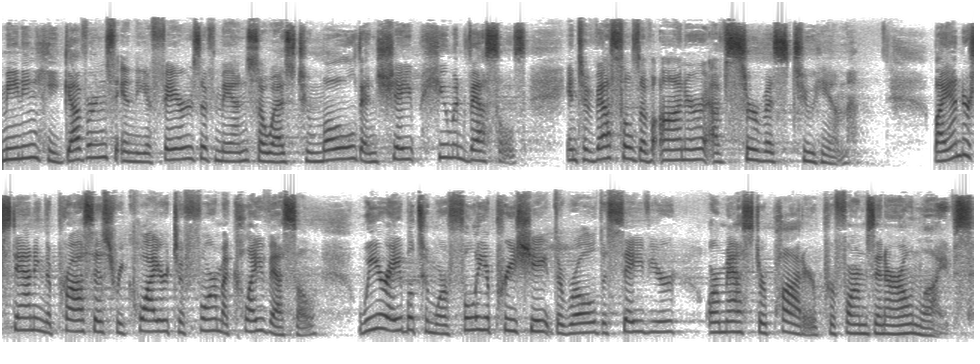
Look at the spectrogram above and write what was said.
meaning he governs in the affairs of men so as to mold and shape human vessels into vessels of honor, of service to him. By understanding the process required to form a clay vessel, we are able to more fully appreciate the role the Savior or Master Potter performs in our own lives.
